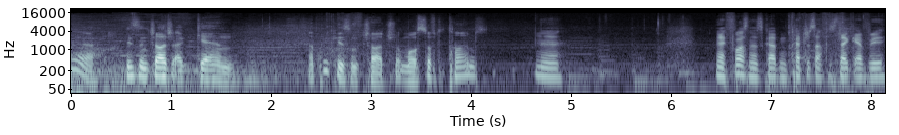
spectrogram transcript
yeah, he's in charge again. I think he's in charge most of the times. Yeah. Yeah, Forsen has gotten patches off his deck every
